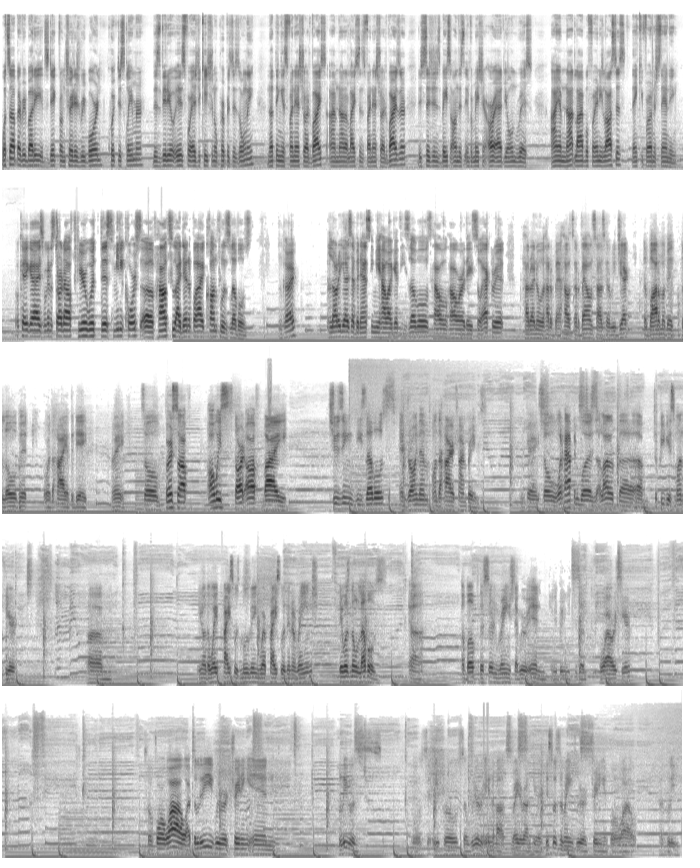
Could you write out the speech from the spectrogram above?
What's up everybody, it's Dick from Traders Reborn. Quick disclaimer, this video is for educational purposes only. Nothing is financial advice. I'm not a licensed financial advisor. Decisions based on this information are at your own risk. I am not liable for any losses. Thank you for understanding. Okay guys, we're to start off here with this mini course of how to identify confluence levels. Okay? A lot of you guys have been asking me how I get these levels, how how are they so accurate, how do I know how to how it's to bounce, how it's to reject the bottom of it, the low of it, or the high of the day, right? So first off, always start off by choosing these levels and drawing them on the higher time frames. Okay, so what happened was a lot of the um, the previous month here, um, you know, the way price was moving, where price was in a range, there was no levels uh, above the certain range that we were in. Me bring you to the four hours here. So for a while, I believe we were trading in, I believe it was, what was it, April. So we were in about right around here. This was the range we were trading in for a while, I believe.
